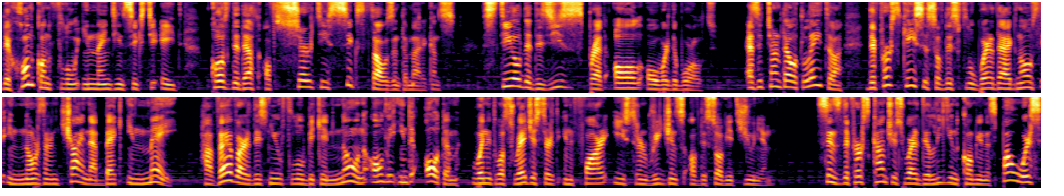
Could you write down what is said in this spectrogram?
the Hong Kong flu in 1968 caused the death of 36,000 Americans. Still, the disease spread all over the world. As it turned out later, the first cases of this flu were diagnosed in northern China back in May. However, this new flu became known only in the autumn when it was registered in far eastern regions of the Soviet Union. Since the first countries were the leading communist powers,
